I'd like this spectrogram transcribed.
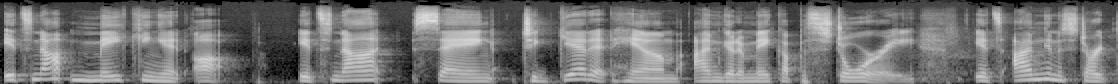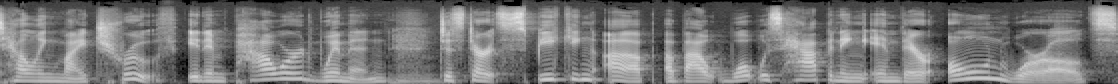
It's not making it up. It's not saying to get at him, I'm going to make up a story. It's I'm going to start telling my truth. It empowered women mm. to start speaking up about what was happening in their own worlds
